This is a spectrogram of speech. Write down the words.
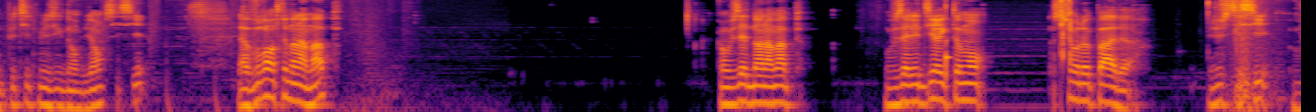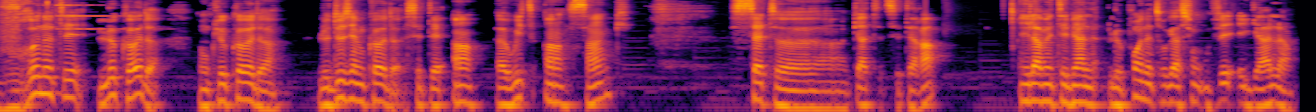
Une petite musique d'ambiance ici. Là, vous rentrez dans la map. Quand vous êtes dans la map, vous allez directement sur le pad, juste ici. Vous renotez le code. Donc le code, le deuxième code, c'était 1, 8, 1, 5, 7, 4, etc. Et là, mettez bien le point d'interrogation V égale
